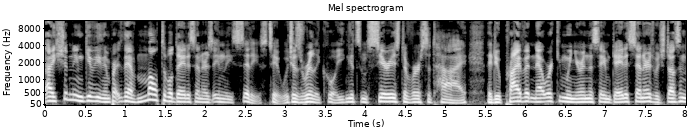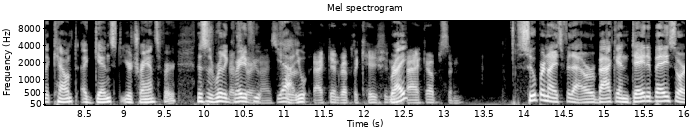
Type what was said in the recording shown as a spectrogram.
I shouldn't even give you the impression they have multiple data centers in these cities too, which is really cool. You can get some serious diversity. They do private networking when you're in the same data centers, which doesn't account against your transfer. This is really That's great if you, nice yeah, for you back-end replication, Right? backups, and super nice for that or a back-end database or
